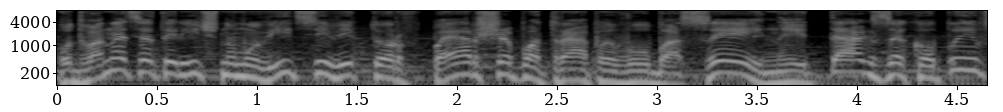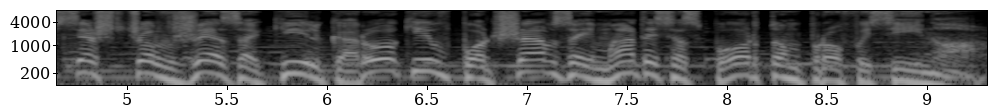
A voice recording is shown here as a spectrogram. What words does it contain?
У 12-річному віці Віктор вперше потрапив у басейн і так захопився, що вже за кілька років почав займатися спортом професійно.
